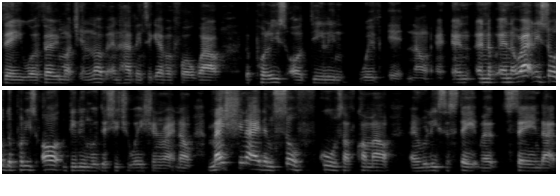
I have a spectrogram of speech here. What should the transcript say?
They were very much in love and have been together for a while the police are dealing with it now, and and and rightly so. The police are dealing with the situation right now. Manchester United themselves, of course, have come out and released a statement saying that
